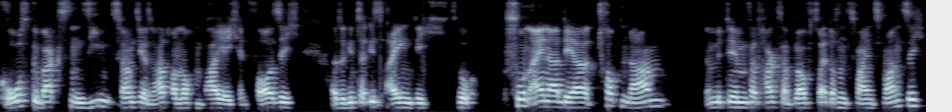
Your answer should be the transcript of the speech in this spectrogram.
groß gewachsen, 27, also hat auch noch ein paar Jährchen vor sich. Also Ginter ist eigentlich so schon einer der Top-Namen mit dem Vertragsablauf 2022.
